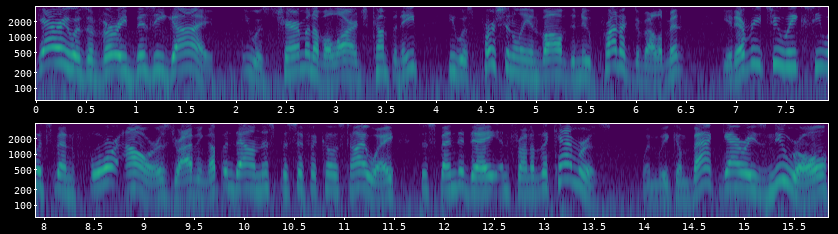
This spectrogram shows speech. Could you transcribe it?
Gary was a very busy guy. He was chairman of a large company. He was personally involved in new product development Yet every two weeks he would spend four hours driving up and down this Pacific Coast Highway to spend a day in front of the cameras. When we come back, Gary's new role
